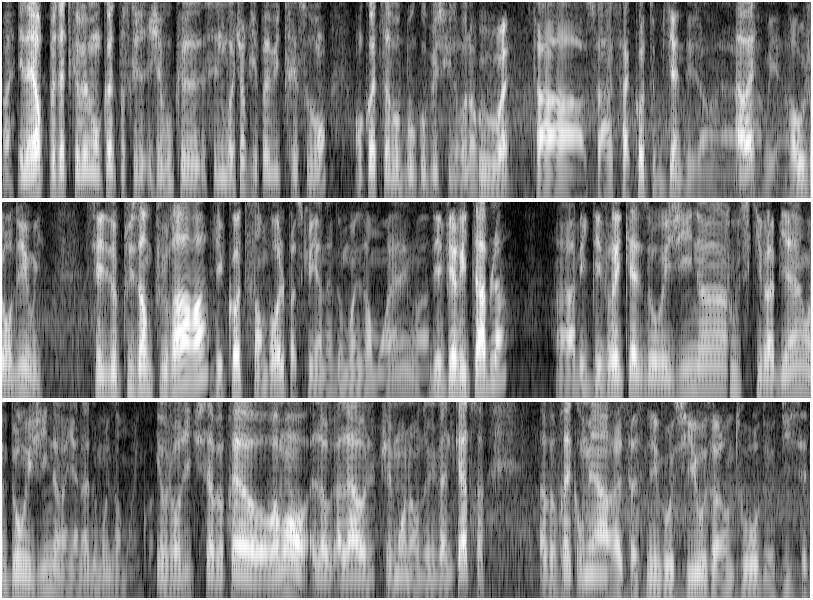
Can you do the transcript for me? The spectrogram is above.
Ouais. Et d'ailleurs, peut-être que même en code, parce que j'avoue que c'est une voiture que j'ai pas vue très souvent. En code, ça vaut beaucoup plus qu'une Renault. Ouais, ça, ça, ça cote bien déjà. Ah ouais oui. Aujourd'hui, oui. C'est de plus en plus rare. Les cotes s'envolent parce qu'il y en a de moins en moins. Des véritables, euh, avec des vraies caisses d'origine, tout ce qui va bien d'origine, il y en a de moins en moins. Quoi. Et aujourd'hui, tu sais à peu près, euh, vraiment, là, actuellement, on est en 2024, à peu près combien Ah, ça se négocie aux alentours de 17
